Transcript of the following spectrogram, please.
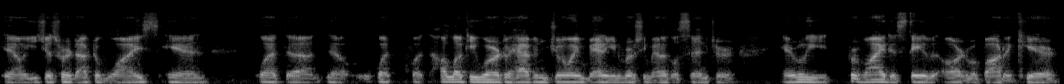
you know, you just heard Dr. Weiss and what, uh, you know, what, what, how lucky we are to have him join Banner University Medical Center and really provide a state of the art robotic care.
